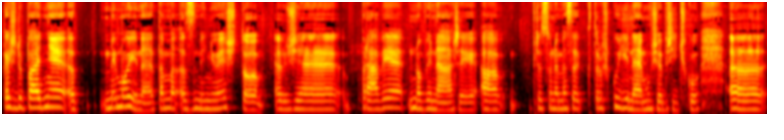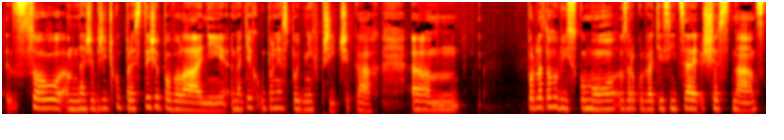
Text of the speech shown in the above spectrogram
Každopádně Mimo jiné, tam zmiňuješ to, že právě novináři a přesuneme se k trošku jinému žebříčku, eh, jsou na žebříčku prestiže povolání na těch úplně spodních příčkách. Ehm, podle toho výzkumu z roku 2016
